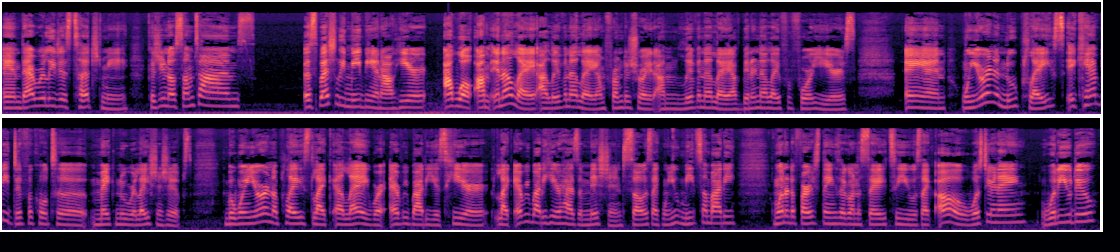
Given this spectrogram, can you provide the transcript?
And that really just touched me. Because, you know, sometimes, especially me being out here, I, well, I'm in LA. I live in LA. I'm from Detroit. I'm live in LA. I've been in LA for four years. And when you're in a new place, it can be difficult to make new relationships. But when you're in a place like LA where everybody is here, like everybody here has a mission. So it's like when you meet somebody, one of the first things they're going to say to you is like, "Oh, what's your name? What do you do?"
